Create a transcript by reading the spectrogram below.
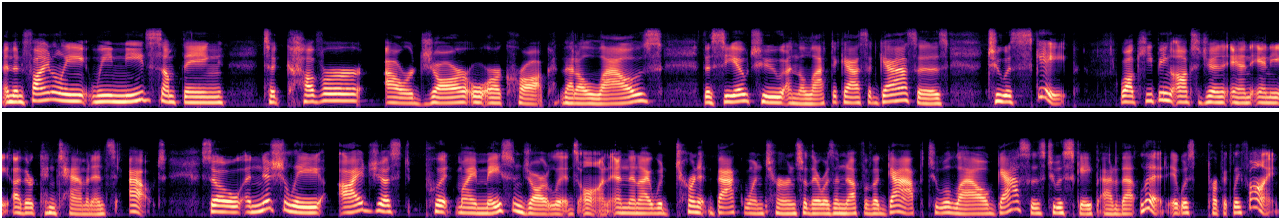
And then finally, we need something to cover our jar or our crock that allows the CO2 and the lactic acid gases to escape while keeping oxygen and any other contaminants out. So initially, I just put my mason jar lids on and then I would turn it back one turn so there was enough of a gap to allow gases to escape out of that lid. It was perfectly fine.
